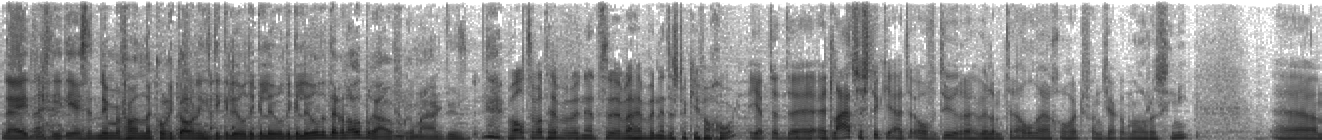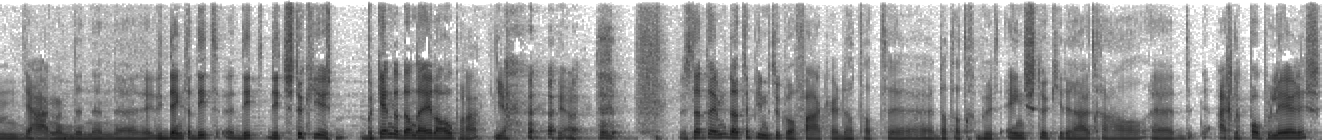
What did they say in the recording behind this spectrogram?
Nee, dat is niet eerst het nummer van uh, Corrie Konings, dikke lul, dikke lul, dikke lul, dat daar een opera over gemaakt is. Walter, wat hebben we net, eh, waar hebben we net een stukje van gehoord? Je hebt het, eh, het laatste stukje uit de overtuur eh, Willem Tel eh, gehoord van Giacomo Rossini. Ehm, ja, en, en, en, eh, ik denk dat dit, eh, dit, dit stukje is bekender dan de hele opera. Ja. Dus dat, dat heb je natuurlijk wel vaker, dat dat, eh, dat, dat gebeurt. Eén stukje eruit gehaald, eh, eigenlijk populair is.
